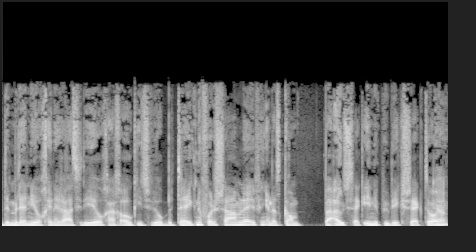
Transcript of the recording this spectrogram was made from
de millennial generatie, die heel graag ook iets wil betekenen voor de samenleving. En dat kan bij uitstek in de publieke sector. Ja.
